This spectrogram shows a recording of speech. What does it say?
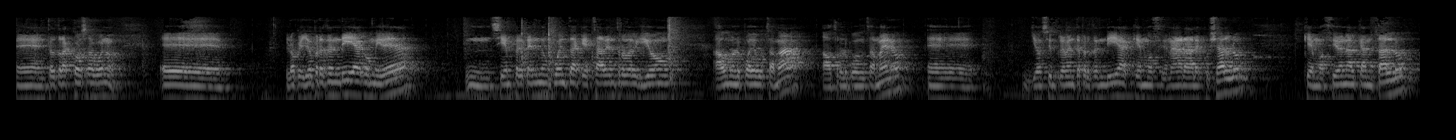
Eh, entre otras cosas, bueno, eh, lo que yo pretendía con mi idea, mm, siempre teniendo en cuenta que está dentro del guion a uno le puede gustar más, a otro le puede gustar menos. Eh, yo simplemente pretendía que emocionara al escucharlo, que emocione al cantarlo,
